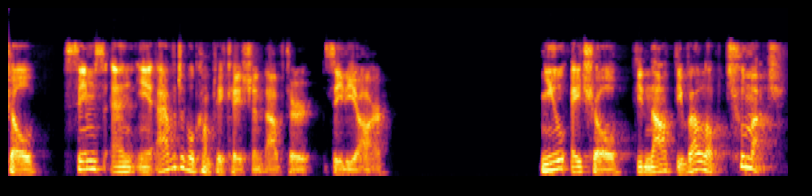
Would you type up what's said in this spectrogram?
HO seems an inevitable complication after CDR. New HO did not develop too much,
